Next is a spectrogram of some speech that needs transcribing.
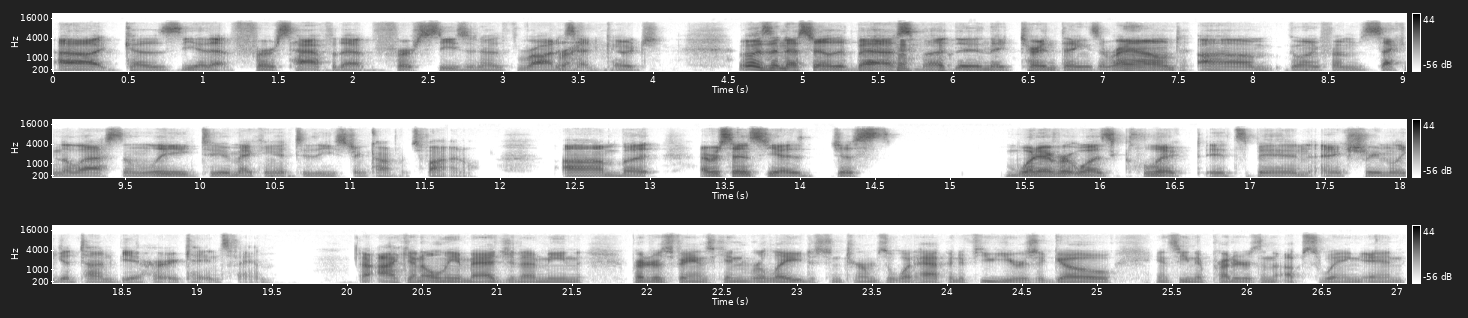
because uh, yeah, that first half of that first season of Rod as right. head coach wasn't necessarily the best, but then they turned things around, um, going from second to last in the league to making it to the Eastern Conference Final. Um, but ever since, yeah, just whatever it was clicked, it's been an extremely good time to be a Hurricanes fan. I can only imagine. I mean, Predators fans can relate just in terms of what happened a few years ago and seeing the Predators in the upswing and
